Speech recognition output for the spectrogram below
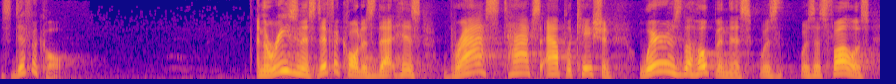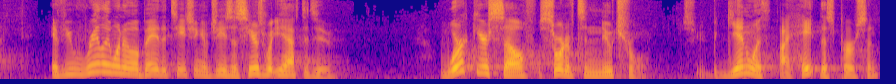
it's difficult. And the reason it's difficult is that his brass tacks application, where is the hope in this, was, was as follows. If you really want to obey the teaching of Jesus, here's what you have to do work yourself sort of to neutral. So you begin with, I hate this person.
